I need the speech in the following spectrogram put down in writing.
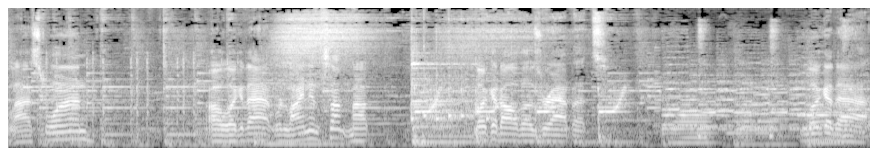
Last one. Oh, look at that. We're lining something up. Look at all those rabbits. Look at that.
